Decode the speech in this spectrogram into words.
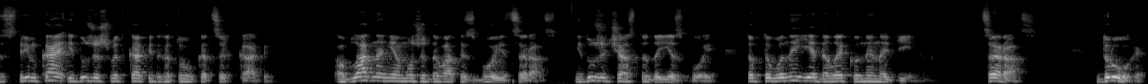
стрімка і дуже швидка підготовка цих кабів. Обладнання може давати збої, це раз. І дуже часто дає збої. Тобто вони є далеко ненадійними. Це раз. Друге,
